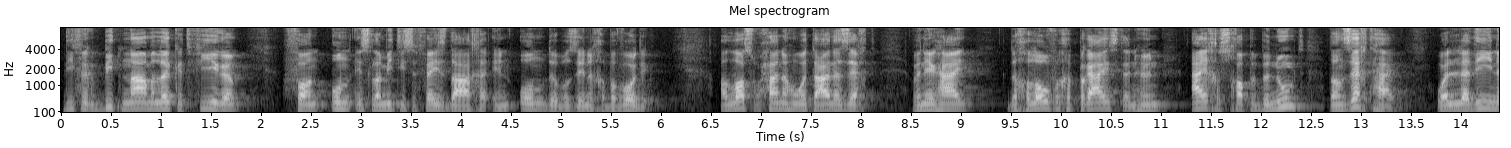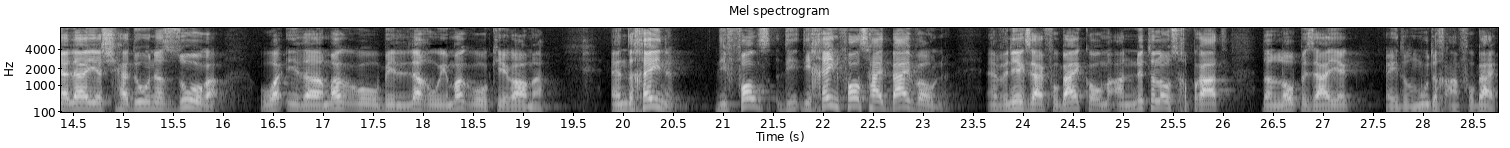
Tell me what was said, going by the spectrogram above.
die verbiedt namelijk het vieren van on-islamitische feestdagen in ondubbelzinnige bewoording. Allah subhanahu wa ta'ala zegt, wanneer hij de gelovigen prijst en hun eigenschappen benoemt, dan zegt hij, وَالَّذِينَ لَا يَشْهَدُونَ الزُّورَ وَإِذَا مَرُّوا بِاللَّغْوِ مَرُّوا كِرَامًا En degene die, vals, die, die geen valsheid bijwonen, en wanneer zij voorbij komen aan nutteloos gepraat, dan lopen zij er edelmoedig aan voorbij.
